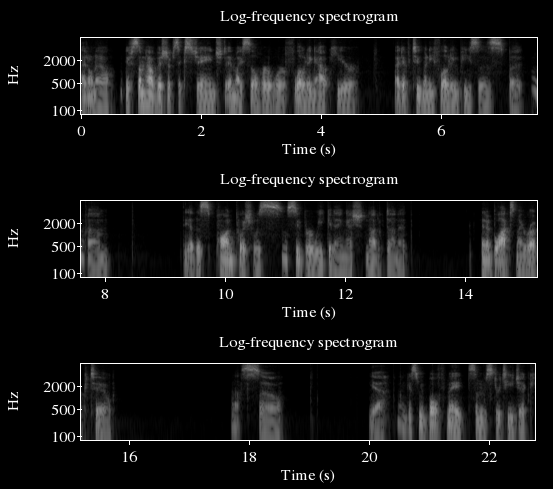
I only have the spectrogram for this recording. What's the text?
I don't know. If somehow bishops exchanged and my silver were floating out here, I'd have too many floating pieces, but um, yeah, this pawn push was super weakening. I should not have done it. And it blocks my rook, too. Uh, so, yeah, I guess we both made some strategic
